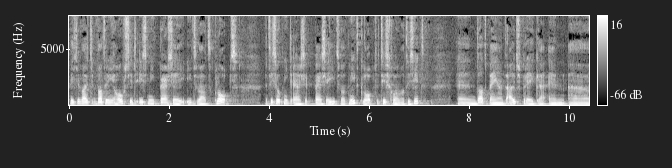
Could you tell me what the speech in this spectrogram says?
Weet je, wat, wat er in je hoofd zit, is niet per se iets wat klopt. Het is ook niet per se iets wat niet klopt. Het is gewoon wat er zit. En dat ben je aan het uitspreken en uh,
